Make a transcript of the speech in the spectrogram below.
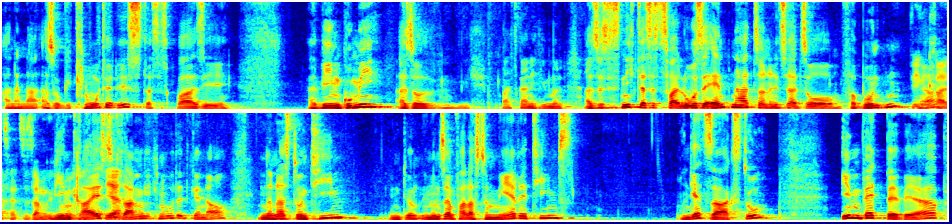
aneinander, also geknotet ist. Das ist quasi wie ein Gummi, also ich weiß gar nicht, wie man. Also es ist nicht, dass es zwei lose Enden hat, sondern es ist halt so verbunden. Wie ein ja? Kreis, halt zusammengeknotet. Wie ein Kreis ja. zusammengeknotet, genau. Und dann hast du ein Team, in, in unserem Fall hast du mehrere Teams. Und jetzt sagst du, im Wettbewerb,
